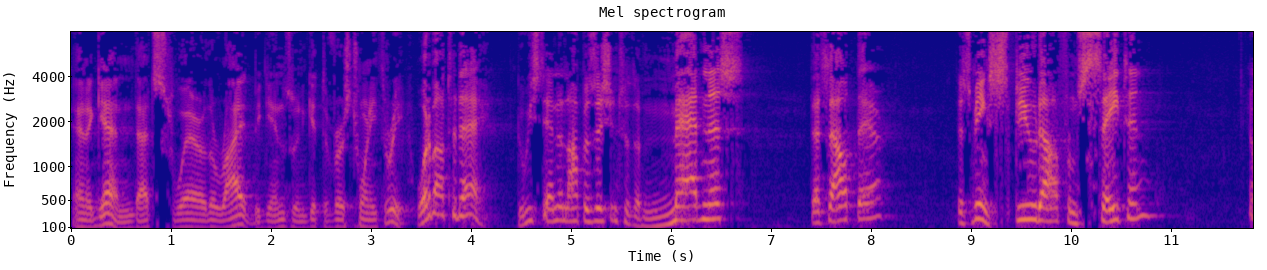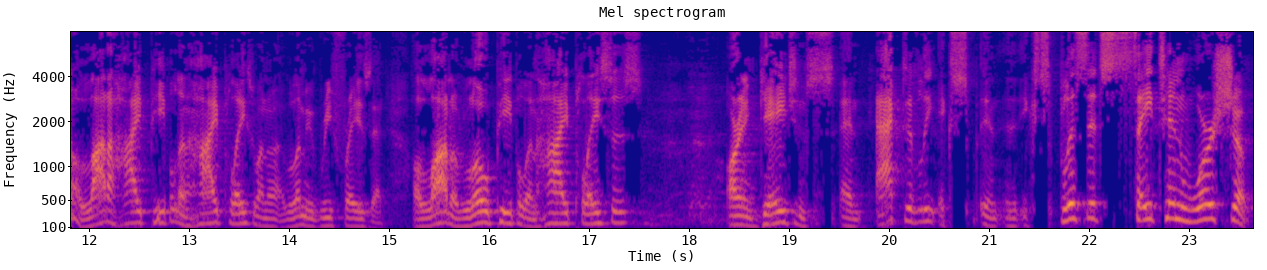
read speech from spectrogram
And again, that's where the riot begins when you get to verse 23. What about today? Do we stand in opposition to the madness that's out there? That's being spewed out from Satan? You know, a lot of high people in high places. Well, let me rephrase that. A lot of low people in high places are engaged in, and actively in explicit Satan worship,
